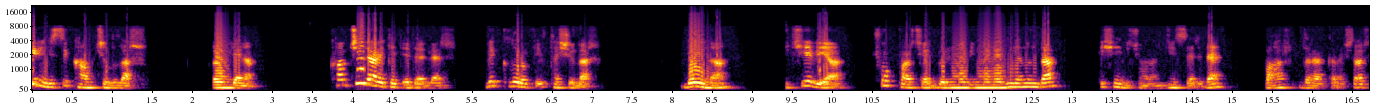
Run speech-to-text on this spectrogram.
Birincisi kamçılılar. Önlenen. Kamçı ile hareket ederler ve klorofil taşırlar. Boyuna ikiye veya çok parça bölünebilmelerinin yanında eşeğin içi olan cinsleri de vardır arkadaşlar.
